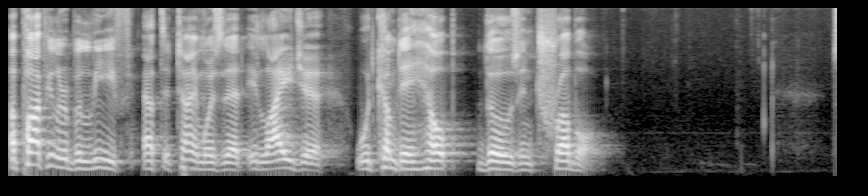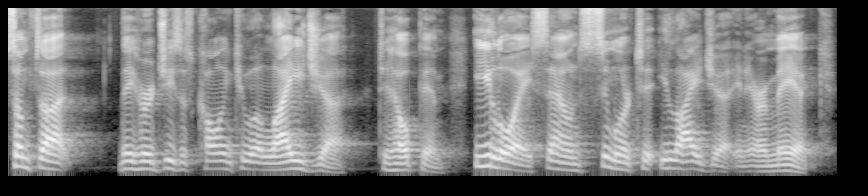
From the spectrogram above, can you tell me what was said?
A popular belief at the time was that Elijah would come to help those in trouble. Some thought they heard Jesus calling to Elijah to help him. Eloi sounds similar to Elijah in Aramaic.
